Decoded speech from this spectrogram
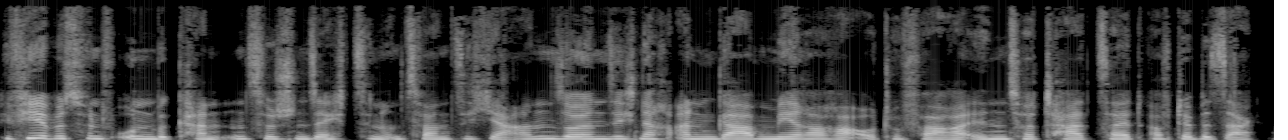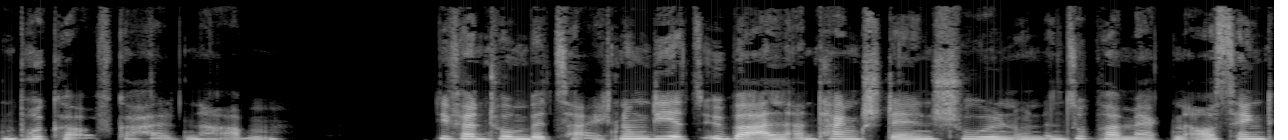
Die vier bis fünf Unbekannten zwischen 16 und 20 Jahren sollen sich nach Angaben mehrerer AutofahrerInnen zur Tatzeit auf der besagten Brücke aufgehalten haben. Die Phantombezeichnung, die jetzt überall an Tankstellen, Schulen und in Supermärkten aushängt,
